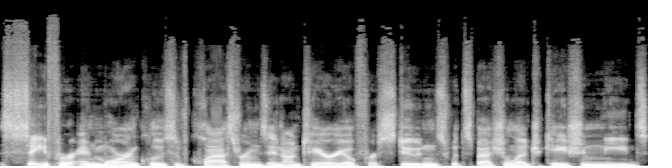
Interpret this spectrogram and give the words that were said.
safer and more inclusive classrooms in Ontario for students with special education needs.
